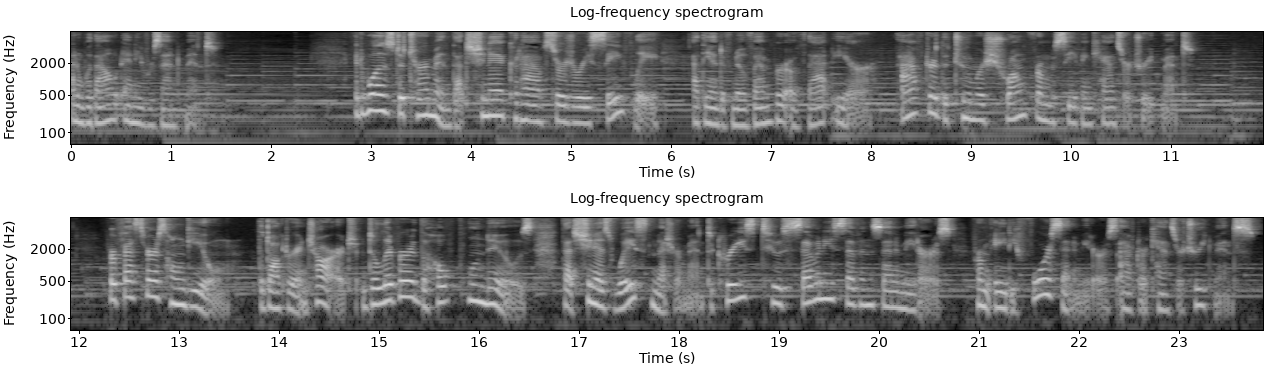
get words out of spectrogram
and without any resentment. It was determined that Shin-ae could have surgery safely at the end of November of that year after the tumor shrunk from receiving cancer treatment. Professors Hong Gi-young the doctor in charge, delivered the hopeful news that Shin-ae's waist measurement decreased to 77 centimeters from 84 centimeters after cancer treatments.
